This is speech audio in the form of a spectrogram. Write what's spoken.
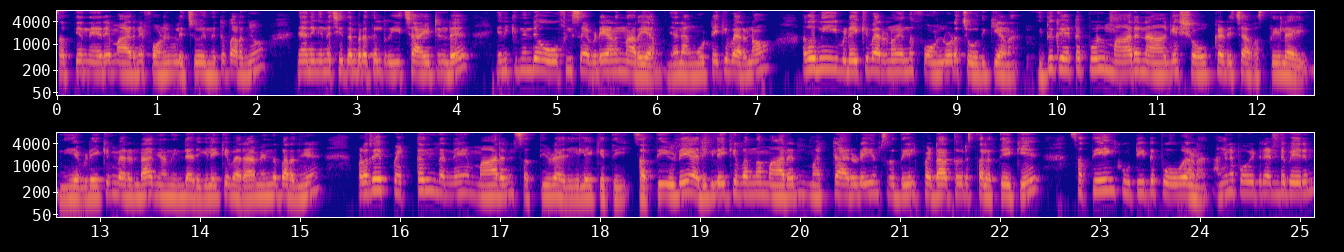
സത്യ നേരെ മാരനെ ഫോണിൽ വിളിച്ചു എന്നിട്ട് പറഞ്ഞു ഞാൻ ഇങ്ങനെ ചിദംബരത്തിൽ റീച്ച് ആയിട്ടുണ്ട്. എനിക്ക് നിന്റെ ഓഫീസ് എവിടെയാണെന്ന് അറിയാം. ഞാൻ അങ്ങോട്ടേക്ക് വരണോ? അതോ നീ ഇവിടേക്ക് വരണോ എന്ന് ഫോണിലൂടെ ചോദിക്കുകയാണ്. ഇത് കേട്ടപ്പോൾ മാരൻ ആകെ ഷോക്ക് അടിച്ച അവസ്ഥയിലായി. നീ എവിടേക്കും വരണ്ട ഞാൻ നിന്റെ അരികിലേക്ക് വരാമെന്ന് പറഞ്ഞ് വളരെ പെട്ടെന്ന് തന്നെ മാരൻ സത്യയുടെ അരികിലേക്ക് എത്തി. സത്യയുടെ അരികിലേക്ക് വന്ന മാരൻ മറ്റാരുടെയും ശ്രദ്ധയിൽപ്പെടാത്ത ഒരു സ്ഥലത്തേക്ക് സത്യയും കൂട്ടിയിട്ട് പോവുകയാണ്. അങ്ങനെ പോയിട്ട് രണ്ടുപേരും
